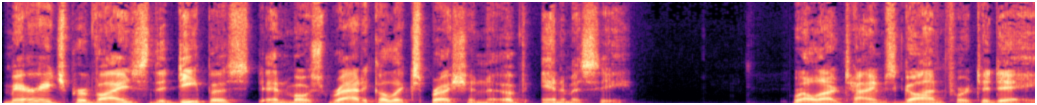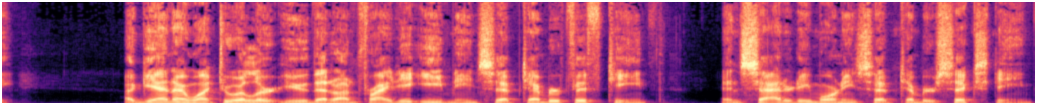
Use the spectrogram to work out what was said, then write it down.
Marriage provides the deepest and most radical expression of intimacy. Well, our time's gone for today. Again, I want to alert you that on Friday evening, September 15th, and Saturday morning, September 16th,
